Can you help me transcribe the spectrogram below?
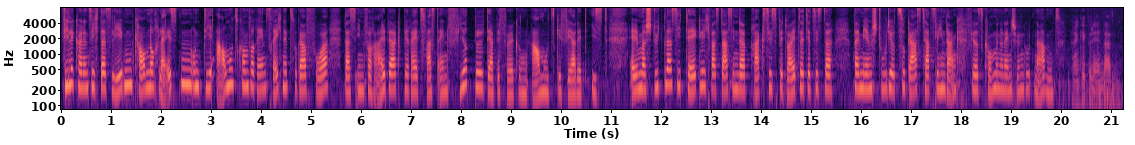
Viele können sich das Leben kaum noch leisten und die Armutskonferenz rechnet sogar vor, dass in Vorarlberg bereits fast ein Viertel der Bevölkerung armutsgefährdet ist. Elmar Stüttler sieht täglich, was das in der Praxis bedeutet. Jetzt ist er bei mir im Studio zu Gast. Herzlichen Dank fürs Kommen und einen schönen guten Abend. Danke für die Einladung.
